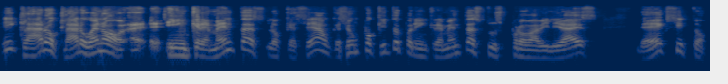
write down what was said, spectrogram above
Sí, claro, claro. Bueno, eh, eh, incrementas lo que sea, aunque sea un poquito, pero incrementas tus probabilidades de éxito.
